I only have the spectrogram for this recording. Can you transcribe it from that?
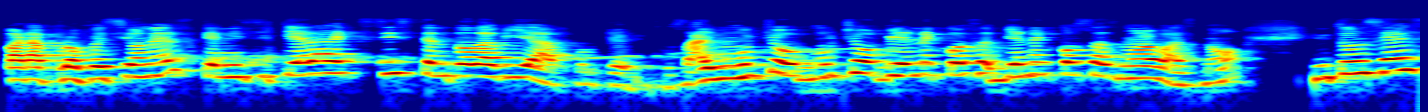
para profesiones que ni siquiera existen todavía, porque pues, hay mucho, mucho, viene cosas, vienen cosas nuevas, ¿no? Entonces,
